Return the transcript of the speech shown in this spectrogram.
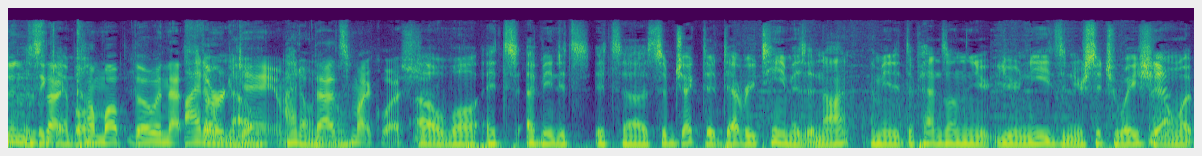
gamble. does that gamble. come up though in that I third game? I don't That's know. my question. Oh well, it's. I mean, it's it's uh, subjective to every team, is it not? I mean, it depends on your, your needs and your situation Yeah. and what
